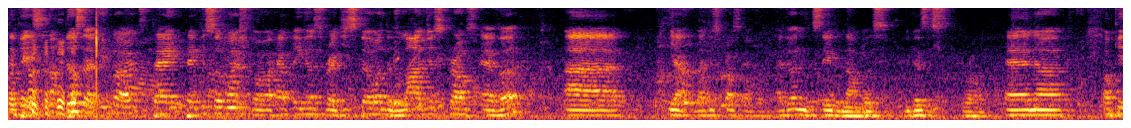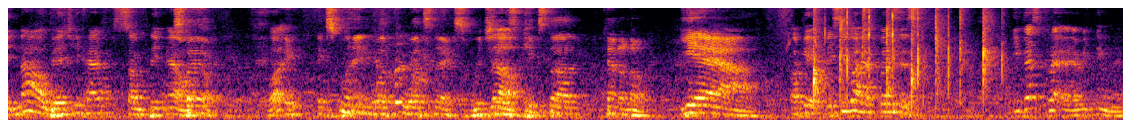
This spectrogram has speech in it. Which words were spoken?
Okay, so those are people I want to thank. Thank you so much for helping us register one of the largest crowds ever. Uh, yeah, largest crowds ever. I don't say the numbers because it's wrong. And uh, okay, now we actually have something else. Fail. What? E- Explain what, what's next, which No. is Kickstart Canada. Yeah. Okay. See what happens is you guys at everything, man.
